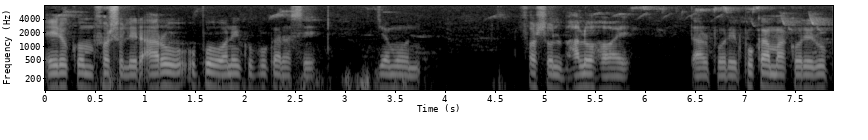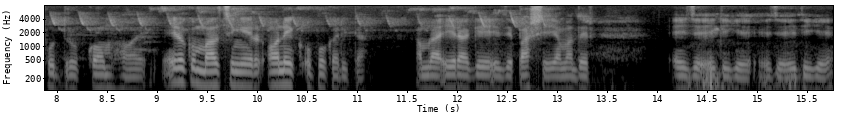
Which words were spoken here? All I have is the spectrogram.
এইরকম ফসলের আরও উপ অনেক উপকার আছে। যেমন ফসল ভালো হয়, তারপরে পোকামাকড়ের উপদ্রব কম হয়, এরকম মালচিংয়ের অনেক উপকারিতা। আমরা এর আগে এই যে পাশেই আমাদের এই যে এইদিকে এই যে এইদিকে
